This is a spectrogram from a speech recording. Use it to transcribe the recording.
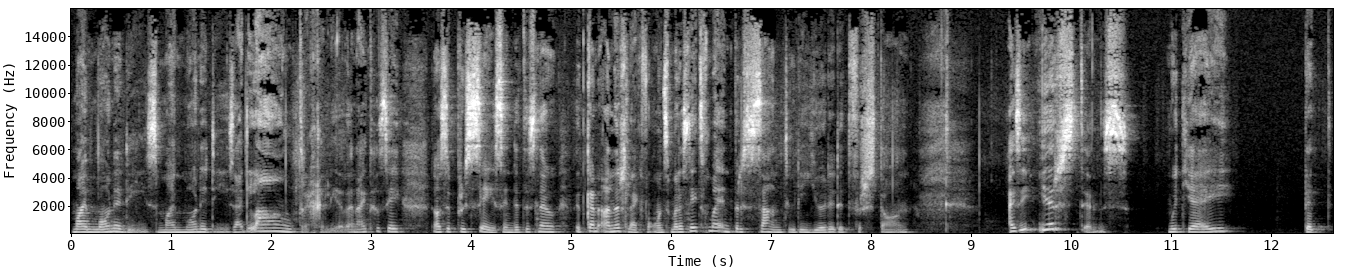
Maimonides, Maimonides, hy het lank terug gelewe en hy het gesê daar's 'n proses en dit is nou dit kan anders lyk vir ons, maar dit is net vir my interessant hoe die Jode dit verstaan. Hy sê eerstens moet jy dit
